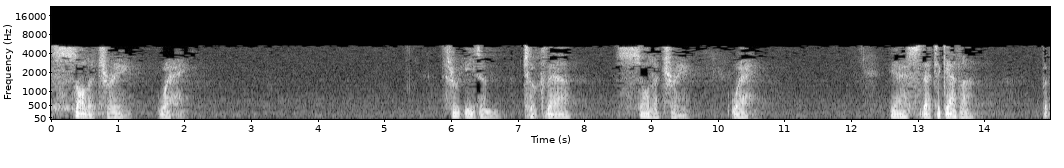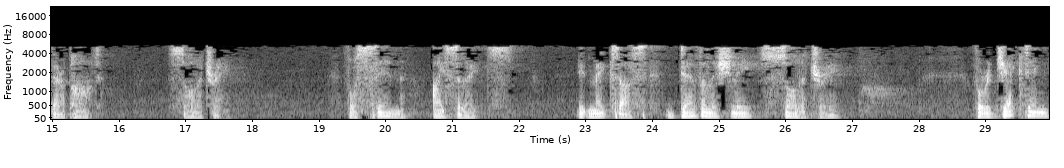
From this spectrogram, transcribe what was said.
solitary way. Through Eden took their solitary way. Yes, they're together, but they're apart, solitary. For sin isolates. It makes us devilishly solitary. For rejecting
